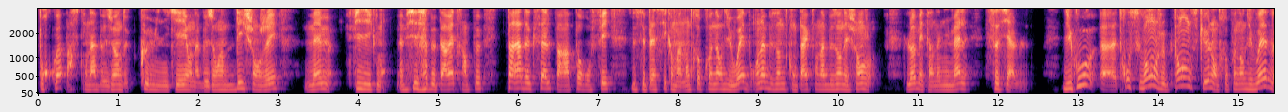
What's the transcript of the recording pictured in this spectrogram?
Pourquoi? Parce qu'on a besoin de communiquer, on a besoin d'échanger, même physiquement. Même si ça peut paraître un peu paradoxal par rapport au fait de se placer comme un entrepreneur du web, on a besoin de contact, on a besoin d'échange. L'homme est un animal sociable. Du coup, euh, trop souvent, je pense que l'entrepreneur du web,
